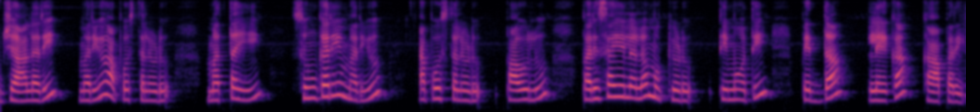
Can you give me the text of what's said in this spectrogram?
జాలరి మరియు అపోస్తలుడు. మత్తయి సుంకరి మరియు అపోస్తలుడు. పౌలు పరిసయులలో ముఖ్యుడు. తిమోతి పెద్ద లేక కాపరి.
